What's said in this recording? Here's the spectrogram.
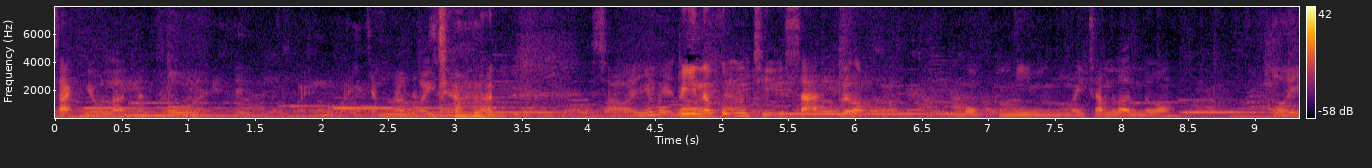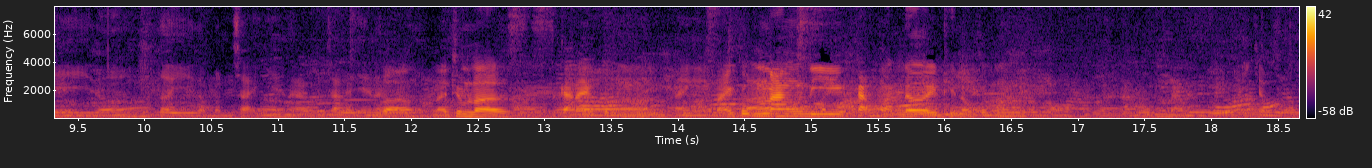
Sạc nhiều lần. Ô, thì khoảng 700 lần 700 lần. so với Nhưng mà cái pin đó nó cũng chỉ sạc được một nghìn mấy trăm lần đúng không? tùy nữa tùy là mình xài như thế nào mình xài như thế nào Vâng, nói chung là cái này cũng anh cũng mang đi khắp mọi nơi thì nó cũng bốn năm bảy trăm lần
